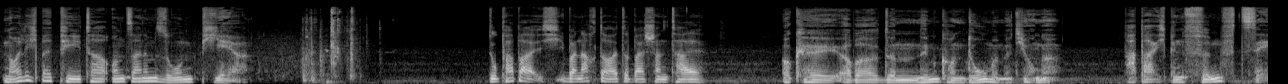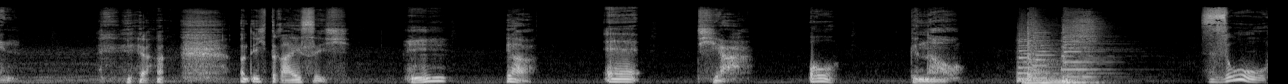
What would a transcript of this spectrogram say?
Neulich bei Peter und seinem Sohn Pierre. Du Papa, ich übernachte heute bei Chantal. Okay, aber dann nimm Kondome mit, Junge. Papa, ich bin 15. Ja, und ich 30. Hm? Ja. Äh. Tja. Oh. Genau. So.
